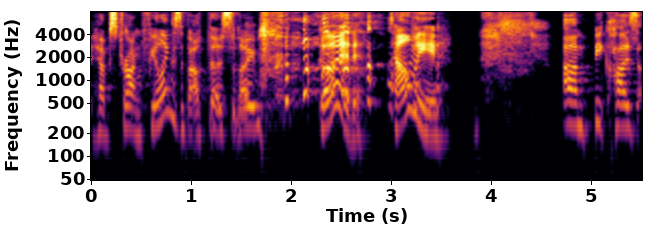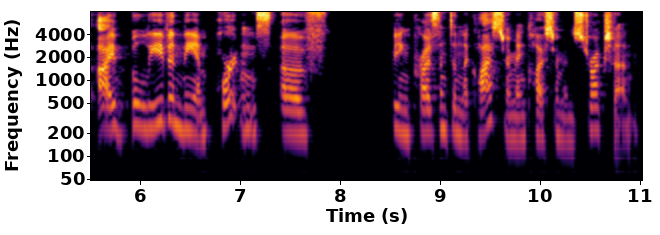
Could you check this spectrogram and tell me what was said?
have strong feelings about this and I'm Good. Tell me. um, because I believe in the importance of being present in the classroom and classroom instruction.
